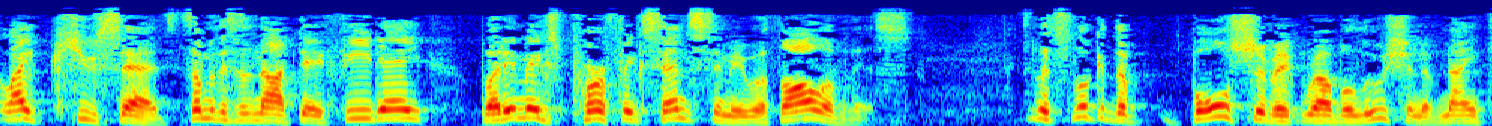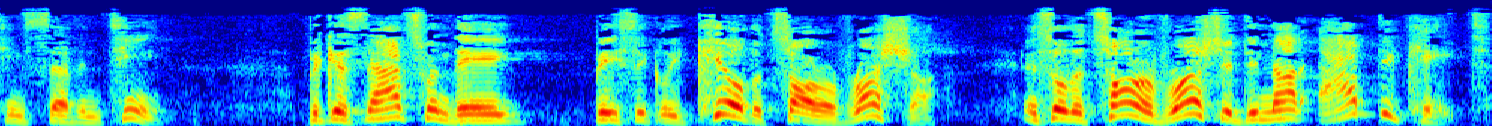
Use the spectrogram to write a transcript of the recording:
Like Hugh said, some of this is not de fide, but it makes perfect sense to me with all of this. Let's look at the Bolshevik Revolution of 1917. Because that's when they basically killed the Tsar of Russia. And so the Tsar of Russia did not abdicate.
